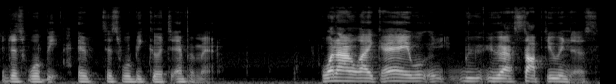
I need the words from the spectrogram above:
if this will be if this will be good to implement. We're not like, hey, we, we, you gotta stop doing this.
